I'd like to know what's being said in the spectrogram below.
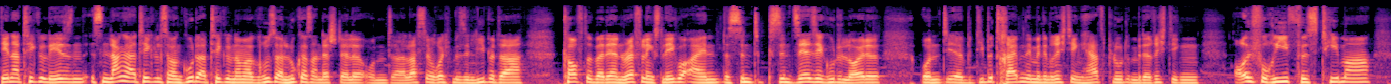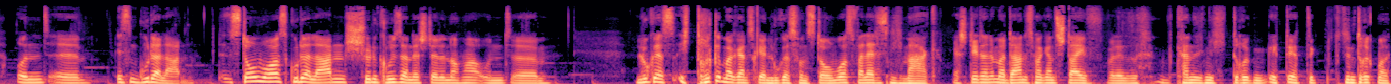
Den Artikel lesen, ist ein langer Artikel, ist aber ein guter Artikel. Nochmal Grüße an Lukas an der Stelle und äh, lasst ihm ruhig ein bisschen Liebe da. Kauft über deren Rafflings Lego ein. Das sind, sind sehr, sehr gute Leute und äh, die betreiben den mit dem richtigen Herzblut und mit der richtigen Euphorie fürs Thema und äh, ist ein guter Laden. Stonewalls, guter Laden. Schöne Grüße an der Stelle nochmal und äh, Lukas, ich drücke immer ganz gern Lukas von Stonewalls, weil er das nicht mag. Er steht dann immer da und ist mal ganz steif, weil er kann sich nicht drücken. Den drück mal.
